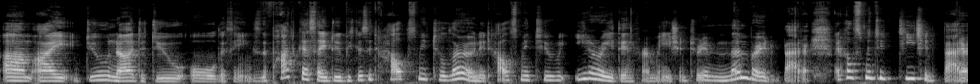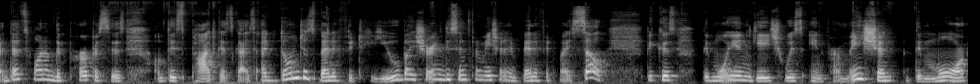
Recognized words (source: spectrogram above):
Um, I do not do all the things. The podcast I do because it helps me to learn. It helps me to reiterate the information, to remember it better. It helps me to teach it better. That's one of the purposes of this podcast, guys. I don't just benefit you by sharing this information. I benefit myself because the more you engage with information information, the more,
